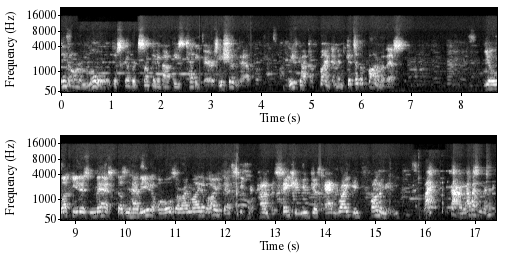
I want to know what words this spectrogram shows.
think our mole discovered something about these teddy bears he shouldn't have. We've got to find him and get to the bottom of this. You're lucky this mask doesn't have ear holes, or I might have heard that secret conversation you just had right in front of me. What? Sorry, I wasn't listening.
